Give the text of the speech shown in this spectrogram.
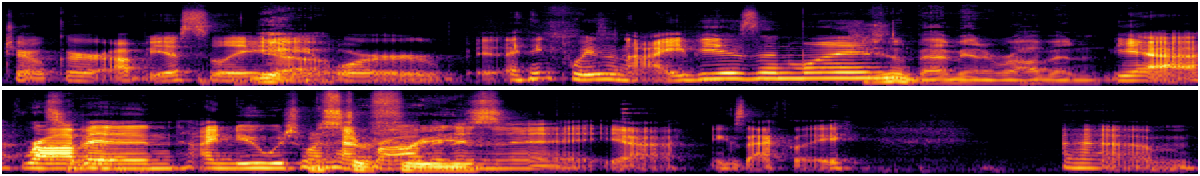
Joker, obviously. Yeah. Or I think Poison Ivy is in one. she's in batman and robin yeah, Robin. I knew which one Mr. had Robin Freeze. in it. Yeah, exactly. Um,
